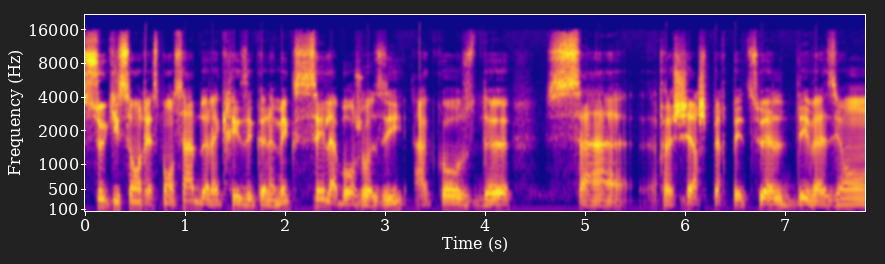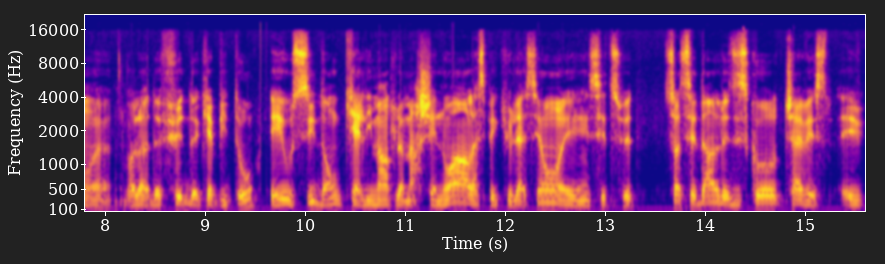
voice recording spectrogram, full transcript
ceux qui sont responsables de la crise économique, c'est la bourgeoisie à cause de sa recherche perpétuelle d'évasion, euh, voilà, de fuite de capitaux, et aussi donc qui alimente le marché noir, la spéculation et ainsi de suite. Ça, c'est dans le discours chaviste. Et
